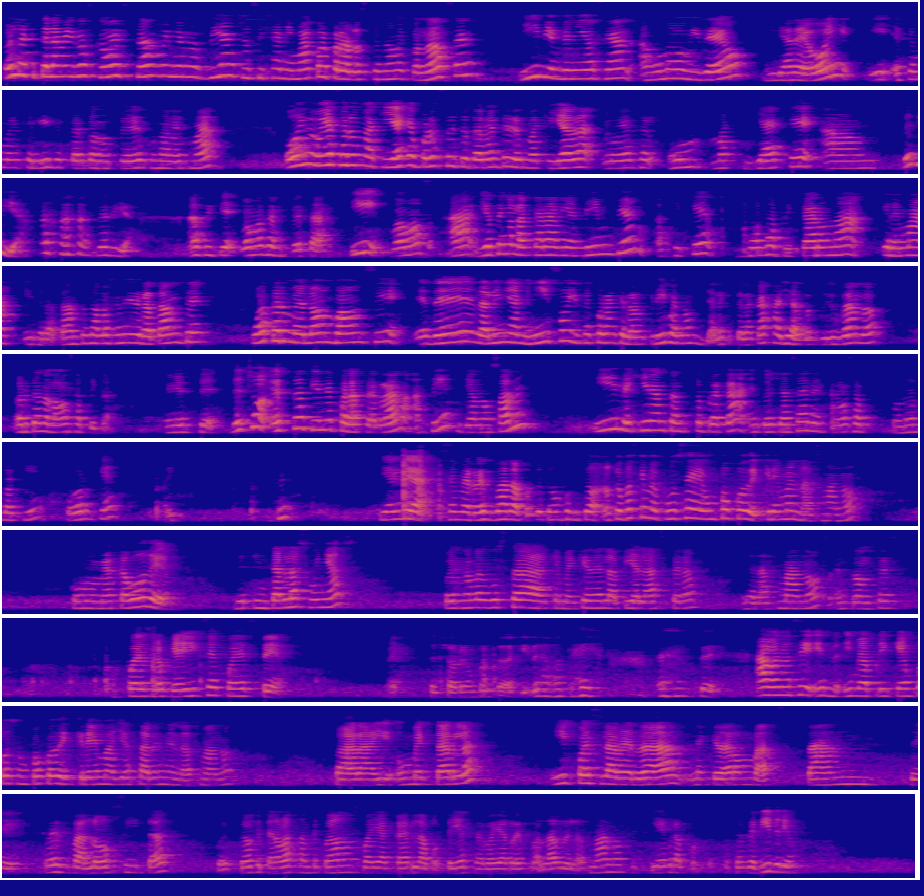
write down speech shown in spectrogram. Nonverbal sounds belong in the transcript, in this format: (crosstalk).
Hola, ¿qué tal amigos? ¿Cómo están? Muy buenos días. Yo soy Hani Macol para los que no me conocen y bienvenidos sean a un nuevo video el día de hoy y estoy muy feliz de estar con ustedes una vez más. Hoy me voy a hacer un maquillaje, por eso estoy totalmente desmaquillada. Me voy a hacer un maquillaje de día, (laughs) de día. Así que vamos a empezar. Y vamos a, yo tengo la cara bien limpia, así que vamos a aplicar una crema hidratante, una loción hidratante Watermelon Bouncy eh, de la línea Miniso. Y se acuerdan que la adquirí, bueno, ya le quité la caja, (laughs) ya la estoy usando. Ahorita nos vamos a aplicar. Este, de hecho, esta tiene para cerrar así, ya no sale. Y le giran tantito por acá, entonces ya sale. Vamos a ponerlo aquí porque... Ahí. (laughs) Tiende a, se me resbala porque tengo un poquito... Lo que pasa es que me puse un poco de crema en las manos. Como me acabo de, pintar las uñas, pues no me gusta que me quede la piel áspera de las manos, entonces pues lo que hice fue este, ay, se chorreó un poquito de aquí de la botella, (laughs) este, ah bueno sí, y, me apliqué pues un poco de crema, ya saben, en las manos para humectarlas y pues la verdad me quedaron bastante resbalositas pues tengo que tener bastante cuidado, no se vaya a caer la botella, se me vaya a resbalar de las manos, se quiebra porque pues es de vidrio.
